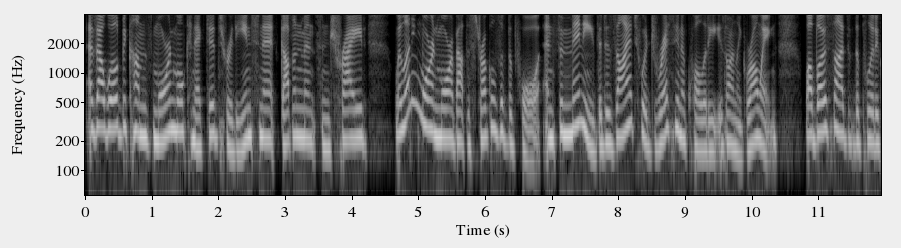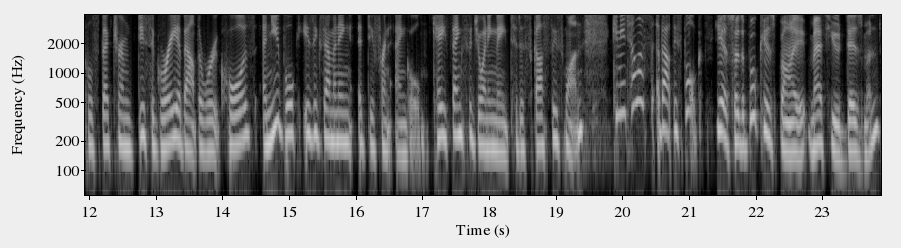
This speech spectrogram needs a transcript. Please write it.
As our world becomes more and more connected through the internet, governments, and trade, we're learning more and more about the struggles of the poor, and for many, the desire to address inequality is only growing. While both sides of the political spectrum disagree about the root cause, a new book is examining a different angle. Keith, thanks for joining me to discuss this one. Can you tell us about this book? Yeah, so the book is by Matthew Desmond,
